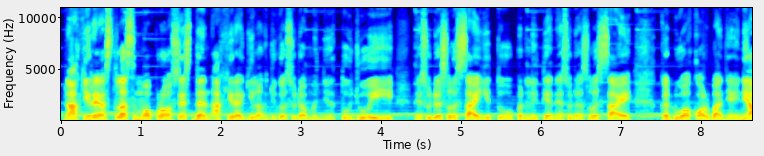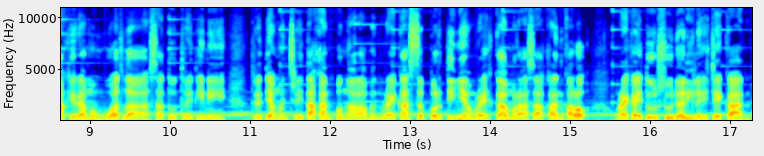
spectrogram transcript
Nah akhirnya setelah semua proses dan akhirnya Gilang juga sudah menyetujui ya sudah selesai gitu penelitiannya sudah selesai kedua korbannya ini akhirnya membuatlah satu tweet ini. Tweet yang menceritakan pengalaman mereka sepertinya mereka merasakan kalau mereka itu sudah dilecehkan.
